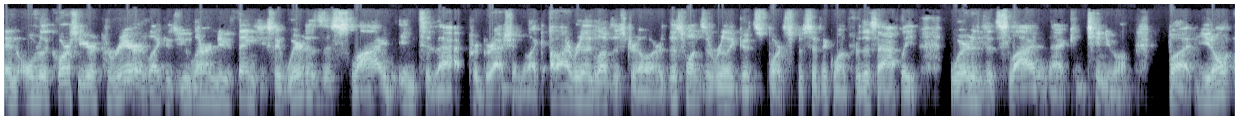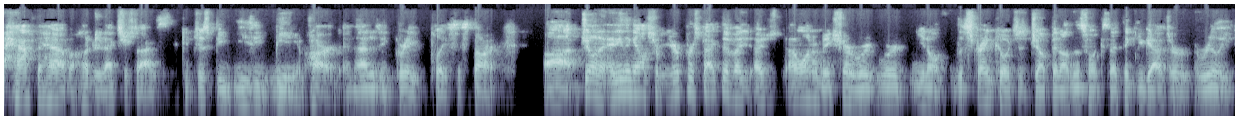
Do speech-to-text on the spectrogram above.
And over the course of your career, like as you learn new things, you say where does this slide into that progression? Like oh, I really love this drill, or this one's a really good sport specific one for this athlete. Where does it slide in that continuum? But you don't have to have 100 exercises. It could just be easy, medium, hard. And that is a great place to start. Uh, Jonah, anything else from your perspective? I, I, just, I want to make sure we're, we're, you know, the strength coaches jump in on this one because I think you guys are really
